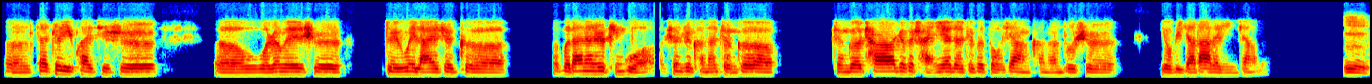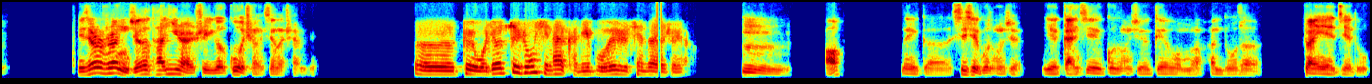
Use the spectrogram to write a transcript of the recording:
呃，在这一块，其实，呃，我认为是对未来这个，呃，不单单是苹果，甚至可能整个整个叉这个产业的这个走向，可能都是有比较大的影响的。嗯，也就是说，你觉得它依然是一个过程性的产品？呃，对，我觉得最终形态肯定不会是现在这样。嗯，好，那个谢谢郭同学，也感谢郭同学给我们很多的专业解读。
